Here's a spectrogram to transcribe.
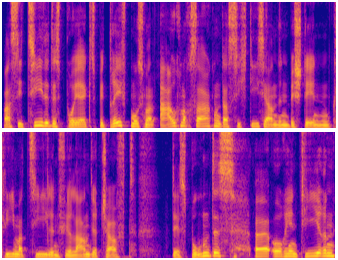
Was die Ziele des Projekts betrifft, muss man auch noch sagen, dass sich diese an den bestehenden Klimazielen für Landwirtschaft des Bundes äh, orientieren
